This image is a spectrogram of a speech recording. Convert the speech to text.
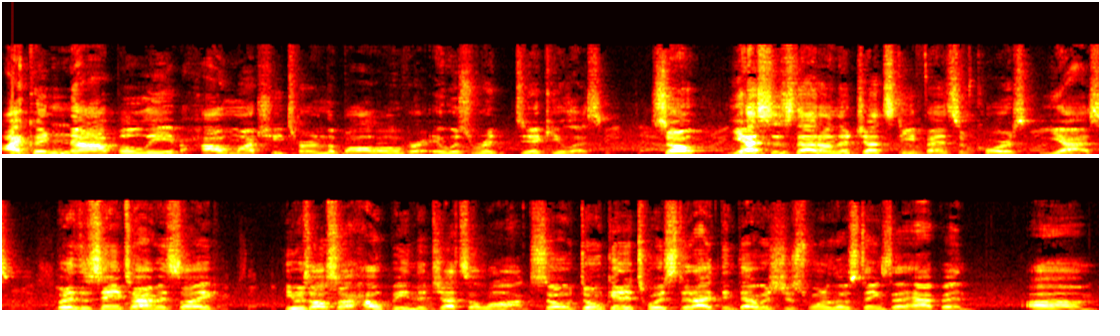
I could not believe how much he turned the ball over. It was ridiculous. So, yes, is that on the Jets defense, of course? Yes. But at the same time, it's like he was also helping the Jets along. So don't get it twisted. I think that was just one of those things that happened. Um,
